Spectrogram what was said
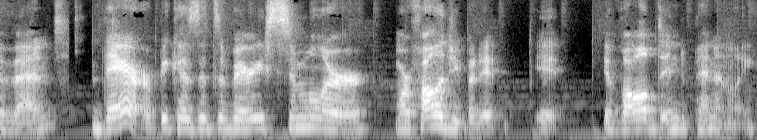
event there because it's a very similar morphology, but it it evolved independently.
